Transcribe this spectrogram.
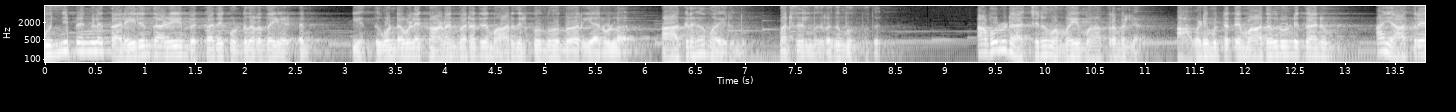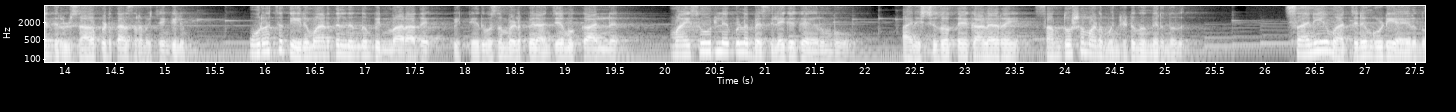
കുഞ്ഞിപ്പെങ്ങളെ തലയിലും താഴെയും വെക്കാതെ കൊണ്ടു നടന്ന ഏട്ടൻ എന്തുകൊണ്ട് അവളെ കാണാൻ വരാതെ മാറി നിൽക്കുന്നു എന്ന് അറിയാനുള്ള ആഗ്രഹമായിരുന്നു മനസ്സിൽ നിറഞ്ഞു നിന്നത്. അവളുടെ അച്ഛനും അമ്മയും മാത്രമല്ല ആവണിമുറ്റത്തെ മാധവനുണ്ണിത്താനും ആ യാത്രയെ നിരുത്സാഹപ്പെടുത്താൻ ശ്രമിച്ചെങ്കിലും ഉറച്ച തീരുമാനത്തിൽ നിന്നും പിന്മാറാതെ പിറ്റേ ദിവസം വെളുപ്പിന് അഞ്ചേ മുക്കാലിന് മൈസൂരിലേക്കുള്ള ബസ്സിലേക്ക് കയറുമ്പോൾ അനിശ്ചിതത്വത്തെക്കാളേറെ സന്തോഷമാണ് മുന്നിട്ട് നിന്നിരുന്നത്. സനിയും അച്ഛനും കൂടിയായിരുന്നു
